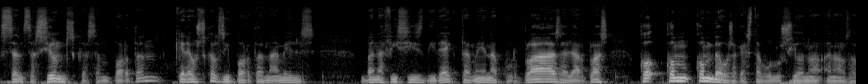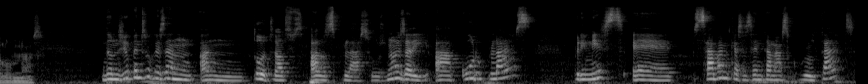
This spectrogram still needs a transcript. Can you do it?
sensacions que s'emporten, creus que els hi porten amb ells beneficis directament a curt plaç, a llarg plaç? Com, com, com veus aquesta evolució en, en els alumnes? Doncs jo penso que és en, en tots els, els plaços, no? És a dir, a curt plaç, primers eh, saben que se senten escoltats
